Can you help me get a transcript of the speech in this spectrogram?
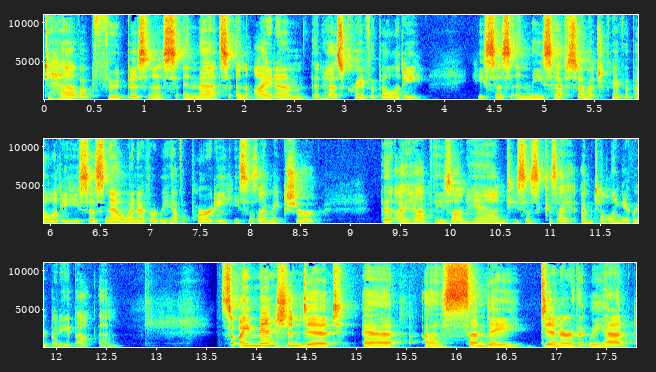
to have a food business, and that's an item that has craveability. He says, and these have so much craveability. He says, now whenever we have a party, he says, I make sure that I have these on hand. He says, because I'm telling everybody about them. So I mentioned it at a Sunday dinner that we had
